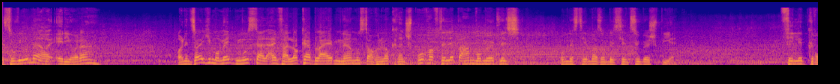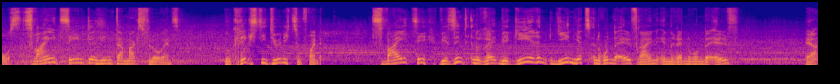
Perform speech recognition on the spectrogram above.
Ist so wie immer, Eddie, oder? Und in solchen Momenten musst du halt einfach locker bleiben, ne? Musst auch einen lockeren Spruch auf der Lippe haben, womöglich, um das Thema so ein bisschen zu überspielen. Philipp Groß, zwei Zehntel hinter Max Florenz. Du kriegst die Tür nicht zu, Freunde. Zwei Zehntel. Wir sind in, wir gehen, gehen jetzt in Runde 11 rein, in Rennrunde 11. Ja,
